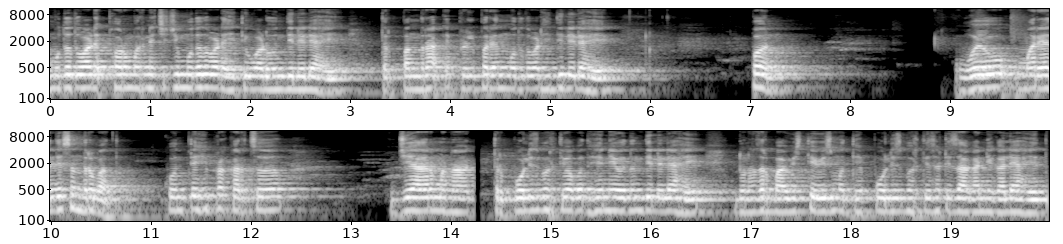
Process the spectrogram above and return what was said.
मुदतवाढ फॉर्म भरण्याची जी मुदतवाढ आहे ती वाढवून दिलेली आहे. तर पंधरा एप्रिलपर्यंत मुदतवाढ ही दिलेली आहे. पण वयोमर्यादेसंदर्भात कोणत्याही प्रकारचं जे आर म्हणा तर पोलीस भरतीबाबत हे निवेदन दिलेले आहे. दोन हजार बावीस तेवीसमध्ये पोलीस भरतीसाठी जागा निघाल्या आहेत.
